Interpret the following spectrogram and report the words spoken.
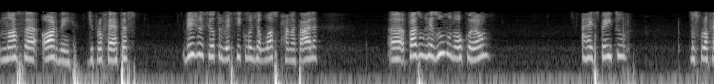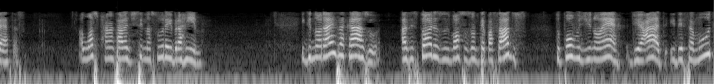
nossa ordem de profetas, vejam esse outro versículo onde Allah subhanahu wa ta'ala uh, faz um resumo no Alcorão a respeito dos profetas. Allah subhanahu wa ta'ala disse na Sura Ibrahim: Ignorais acaso as histórias dos vossos antepassados, do povo de Noé, de Ad e de Samud,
